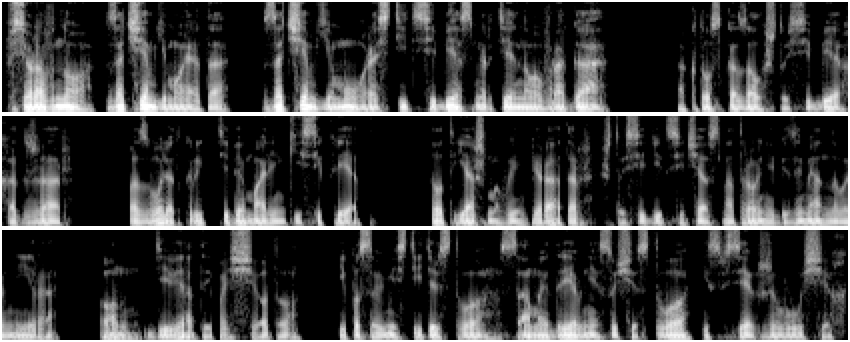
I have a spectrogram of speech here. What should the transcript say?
Все равно, зачем ему это? Зачем ему растить себе смертельного врага? А кто сказал, что себе, Хаджар? Позволь открыть тебе маленький секрет. Тот яшмовый император, что сидит сейчас на троне безымянного мира, он девятый по счету и по совместительству самое древнее существо из всех живущих.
